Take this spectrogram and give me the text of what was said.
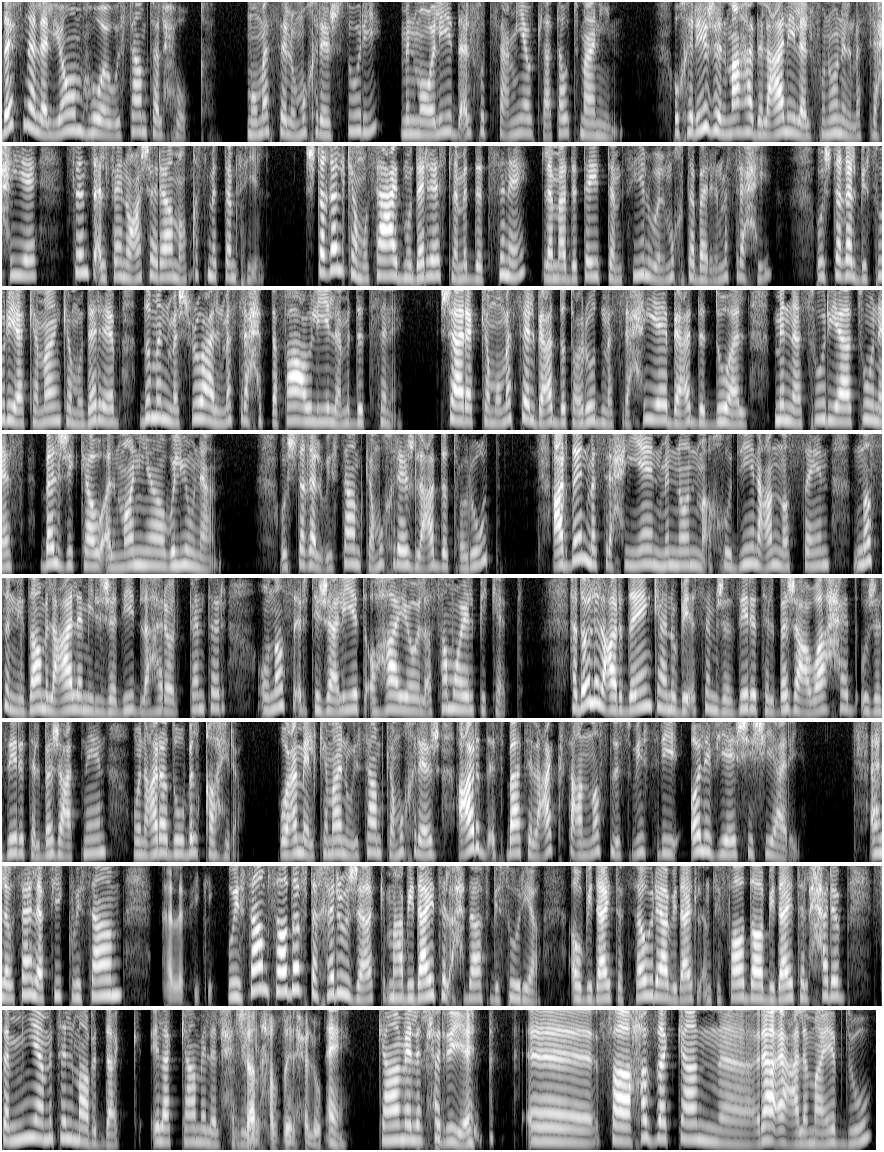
ضيفنا لليوم هو وسام تلحوق ممثل ومخرج سوري من مواليد 1983 وخريج المعهد العالي للفنون المسرحية سنة 2010 من قسم التمثيل. اشتغل كمساعد مدرس لمدة سنة لمادتي التمثيل والمختبر المسرحي واشتغل بسوريا كمان كمدرب ضمن مشروع المسرح التفاعلي لمدة سنة. شارك كممثل بعدة عروض مسرحية بعدة دول منها سوريا، تونس، بلجيكا وألمانيا واليونان. واشتغل وسام كمخرج لعدة عروض. عرضين مسرحيين منهم مأخوذين عن نصين نص النظام العالمي الجديد لهارولد بنتر ونص ارتجالية أوهايو لسامويل بيكيت. هدول العرضين كانوا باسم جزيرة البجع واحد وجزيرة البجع اثنين وانعرضوا بالقاهرة. وعمل كمان وسام كمخرج عرض إثبات العكس عن نص السويسري أوليفييه شيشياري. أهلا وسهلا فيك وسام هلا فيكي. وسام صادف تخرجك مع بداية الأحداث بسوريا أو بداية الثورة بداية الانتفاضة بداية الحرب. سميها مثل ما بدك. إلك كامل الحرية. عشان حظي الحلو. إيه كامل الحرية. آه، فحظك كان رائع على ما يبدو.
